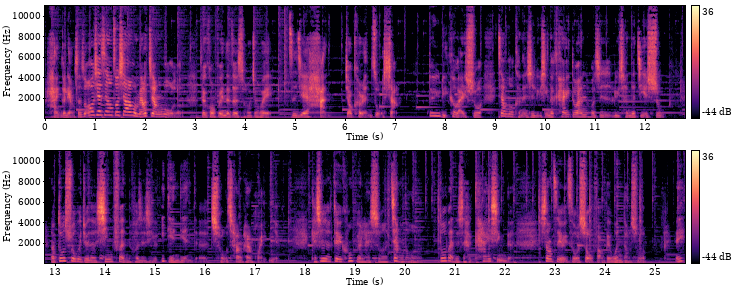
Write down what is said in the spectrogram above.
喊个两声说：“哦，现在是要坐下，我们要降落了。”这个空服员在这个时候就会直接喊叫客人坐下。对于旅客来说，降落可能是旅行的开端，或是旅程的结束。那多数会觉得兴奋，或者是有一点点的惆怅和怀念。可是对于空服员来说，降落多半都是很开心的。上次有一次我受访被问到说。哎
